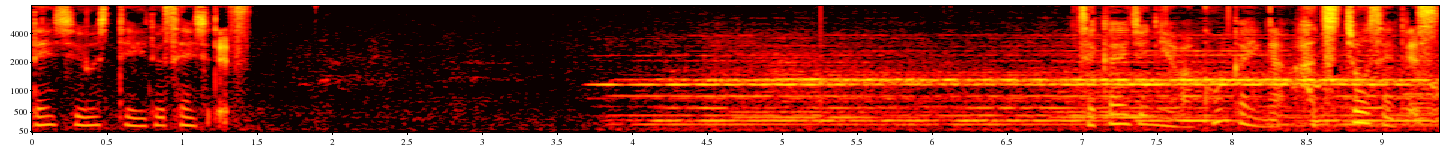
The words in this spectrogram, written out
練習をしている選手です。世界ジュニアは今回が初挑戦です。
